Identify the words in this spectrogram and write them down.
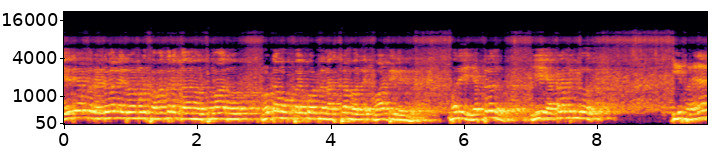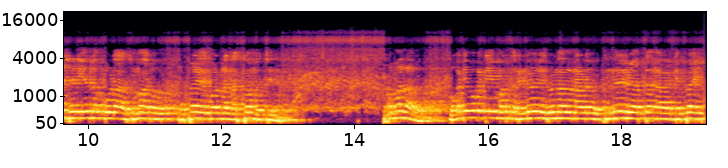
ఏరియాకు రెండు వేల ఇరవై మూడు సంవత్సరం గాను సుమారు నూట ముప్పై కోట్ల నష్టం వాటిల్లింది. మరి ఏప్రిల్ ఈ అకాడమిక్ ఈ ఫైనాన్షియల్ ఇయర్లో కూడా సుమారు ముప్పై ఐదు కోట్ల నష్టం వచ్చింది. ప్రమాదాలు. ఒకటి ఒకటి మనకు రెండు వేల ఇరవై నాలుగు నాడు సింగరేణి వ్యాప్తంగా డెబ్బై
